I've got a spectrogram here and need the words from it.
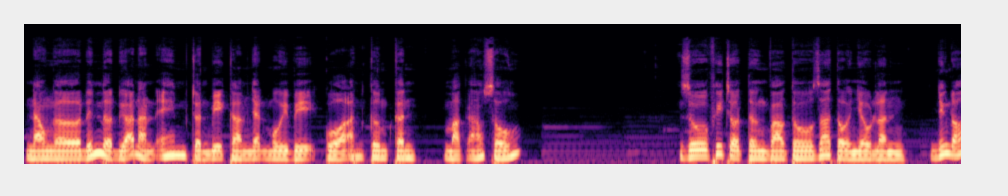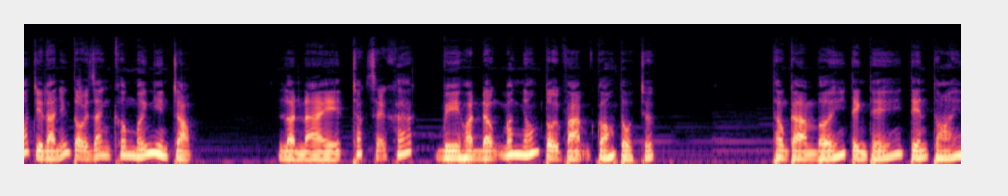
nào ngờ đến lượt gã đàn em chuẩn bị cảm nhận mùi vị của ăn cơm cân, mặc áo số. Dù phi trột từng vào tù ra tội nhiều lần, nhưng đó chỉ là những tội danh không mấy nghiêm trọng. Lần này chắc sẽ khác vì hoạt động băng nhóm tội phạm có tổ chức. Thông cảm với tình thế tiến toái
